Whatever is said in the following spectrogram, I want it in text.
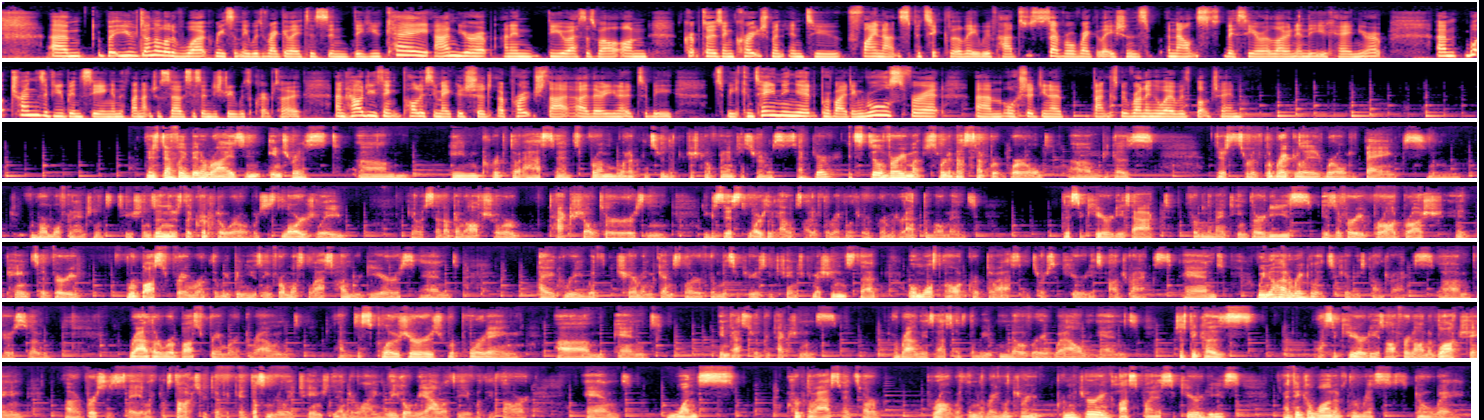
Um, but you've done a lot of work recently with regulators in the UK and Europe and in the US as well on crypto's encroachment into finance, particularly. We've had several regulations announced this year alone in the UK and Europe. Um, what trends have you been seeing in the financial services industry with crypto? And how do you think policymakers should approach that, either, you know, to be to be containing it, providing rules for it, um, or should, you know, banks be running away with blockchain? There's definitely been a rise in interest um, in crypto assets from what I consider the traditional financial services sector. It's still very much sort of a separate world um, because there's sort of the regulated world of banks and normal financial institutions, and there's the crypto world, which is largely, you know, set up in offshore tax shelters and exists largely outside of the regulatory perimeter at the moment. The Securities Act from the 1930s is a very broad brush and it paints a very robust framework that we've been using for almost the last hundred years. And I agree with Chairman Gensler from the Securities Exchange Commissions that almost all crypto assets are securities contracts. And we know how to regulate securities contracts. Um, there's a rather robust framework around uh, disclosures, reporting, um, and investor protections around these assets that we know very well. And just because a security is offered on a blockchain uh, versus, say, like a stock certificate doesn't really change the underlying legal reality of what these are. And once crypto assets are brought within the regulatory perimeter and classified as securities, I think a lot of the risks go away.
